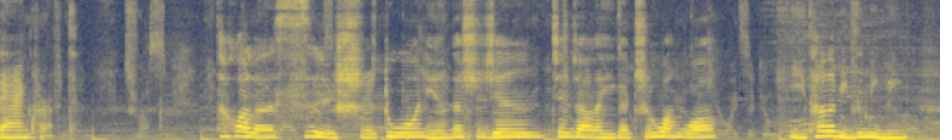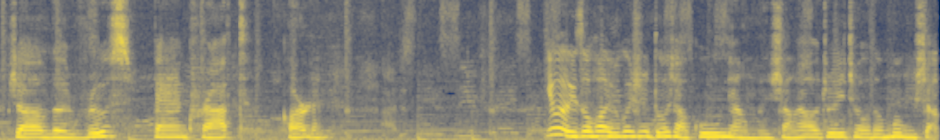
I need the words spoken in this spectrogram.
Bancroft。她花了四十多年的时间建造了一个植物王国，以她的名字命名，叫 The Rose Bancroft Garden。拥有一座花园会是多少姑娘们想要追求的梦想，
